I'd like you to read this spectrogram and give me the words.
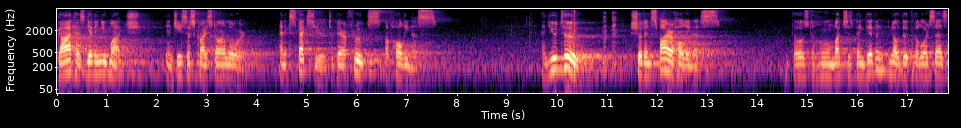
God has given you much in Jesus Christ our Lord and expects you to bear fruits of holiness. And you too should inspire holiness. Those to whom much has been given, no, the, the Lord says,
